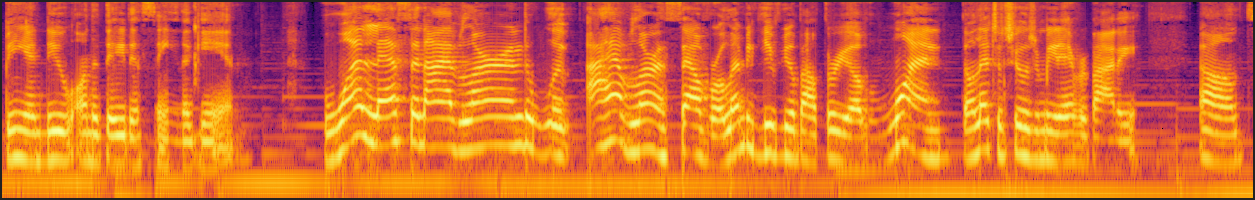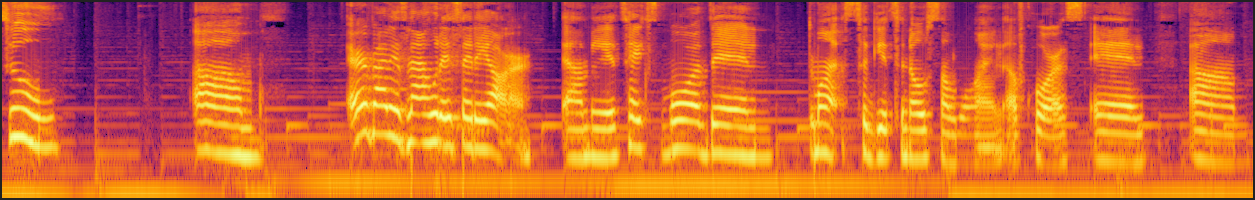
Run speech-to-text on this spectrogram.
being new on the dating scene again? One lesson I've learned would I have learned several. Let me give you about three of them. One, don't let your children meet everybody. Um, two, um, everybody is not who they say they are. I mean, it takes more than months to get to know someone, of course, and um,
